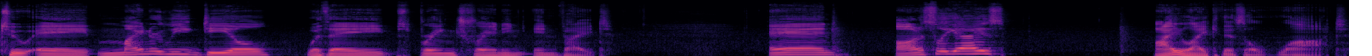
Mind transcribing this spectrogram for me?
to a minor league deal with a spring training invite. And honestly, guys, I like this a lot.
